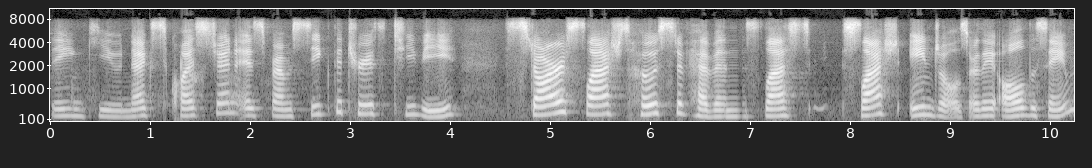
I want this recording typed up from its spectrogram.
Thank you. Next question is from Seek the Truth TV. Star slash host of heaven slash slash angels. Are they all the same?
